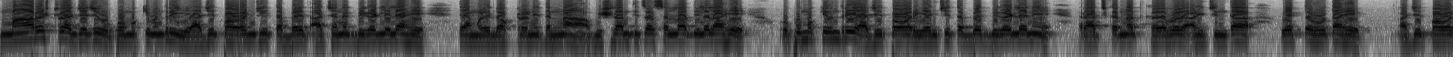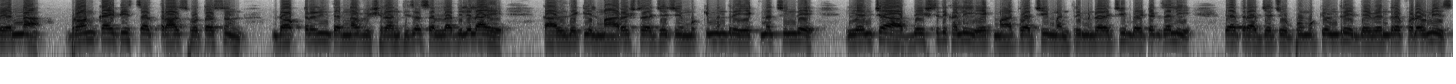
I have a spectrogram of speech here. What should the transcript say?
महाराष्ट्र राज्याचे उपमुख्यमंत्री अजित पवारांची तब्येत अचानक बिघडलेली आहे. त्यामुळे डॉक्टरांनी त्यांना विश्रांतीचा सल्ला दिलेला आहे. उपमुख्यमंत्री अजित पवार यांची तब्येत बिघडल्याने राजकारणात खळबळ आणि चिंता व्यक्त होत आहे. अजित पवार यांना ब्रॉन्कायटिसचा त्रास होत असून डॉक्टरांनी त्यांना विश्रांतीचा सल्ला दिलेला आहे. काल देखील महाराष्ट्र राज्याचे मुख्यमंत्री एकनाथ शिंदे यांच्या अध्यक्षतेखाली एक महत्वाची मंत्रिमंडळाची बैठक झाली. त्यात राज्याचे उपमुख्यमंत्री देवेंद्र फडणवीस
